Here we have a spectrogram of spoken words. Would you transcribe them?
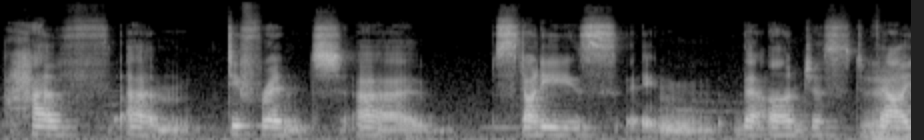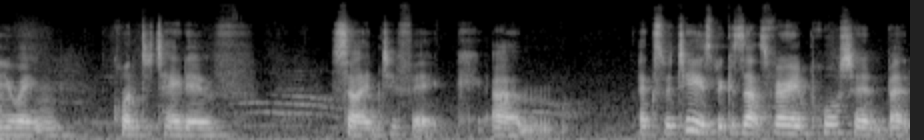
have um, different uh, studies in, that aren't just Mm. valuing quantitative scientific um, expertise because that's very important but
